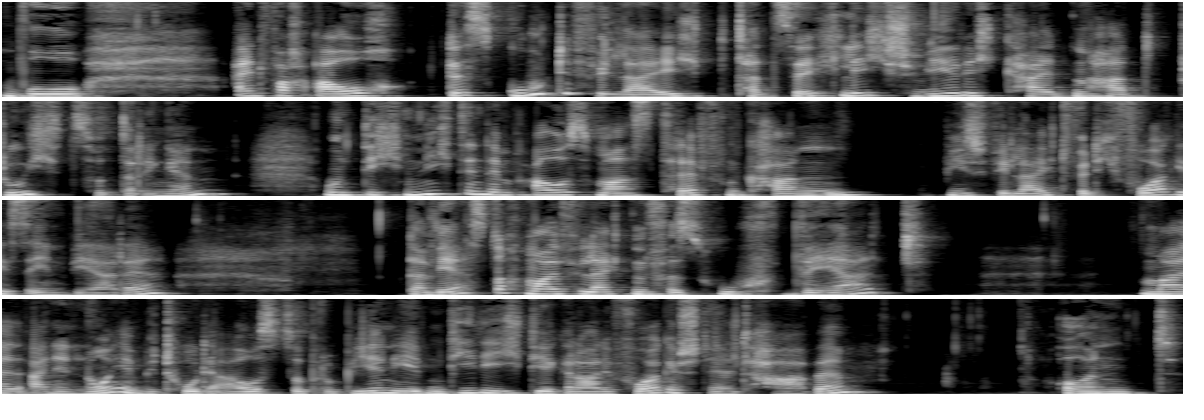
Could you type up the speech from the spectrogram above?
wo einfach auch das Gute vielleicht tatsächlich Schwierigkeiten hat, durchzudringen und dich nicht in dem Ausmaß treffen kann, wie es vielleicht für dich vorgesehen wäre, da wäre es doch mal vielleicht ein Versuch wert, mal eine neue Methode auszuprobieren, eben die, die ich dir gerade vorgestellt habe, und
